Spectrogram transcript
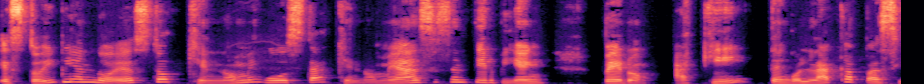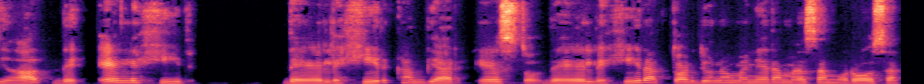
estoy viendo esto que no me gusta, que no me hace sentir bien, pero aquí tengo la capacidad de elegir, de elegir cambiar esto, de elegir actuar de una manera más amorosa,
